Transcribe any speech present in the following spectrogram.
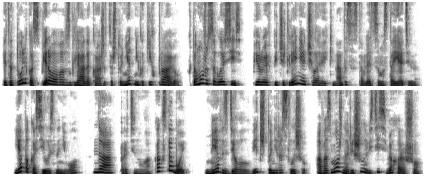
Это только с первого взгляда кажется, что нет никаких правил. К тому же, согласись, первое впечатление о человеке надо составлять самостоятельно. Я покосилась на него. «Да», – протянула, – «как с тобой?» Мев сделал вид, что не расслышал, а, возможно, решил вести себя хорошо.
